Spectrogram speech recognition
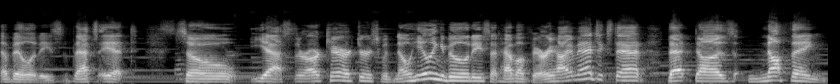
abilities. That's it. So, So, yes, there are characters with no healing abilities that have a very high magic stat that does nothing.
